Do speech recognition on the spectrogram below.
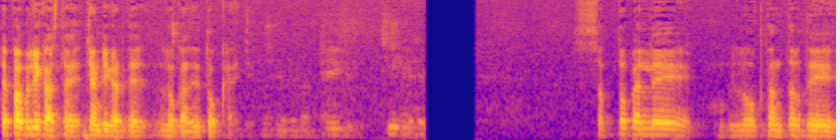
ਤੇ ਪਬਲਿਕ ਵਾਸਤੇ ਚੰਡੀਗੜ੍ਹ ਦੇ ਲੋਕਾਂ ਦੇ ਧੋਖਾ ਹੈ ਜੀ। ਸਭ ਤੋਂ ਪਹਿਲੇ ਲੋਕਤੰਤਰ ਦੇ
